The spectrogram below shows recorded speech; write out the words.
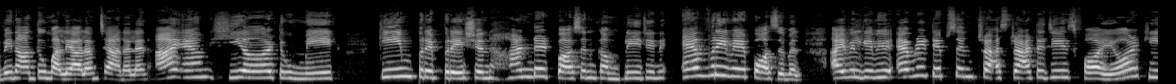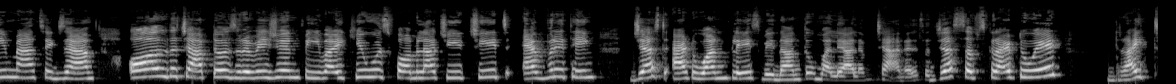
Vedantu Malayalam channel and I am here to make KEAM preparation 100% complete in every way possible. I will give you every tips and strategies for your KEAM Maths exam, all the chapters, revision, PYQs, formula cheat sheets, everything just at one place Vedantu Malayalam channel. So just subscribe to it right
